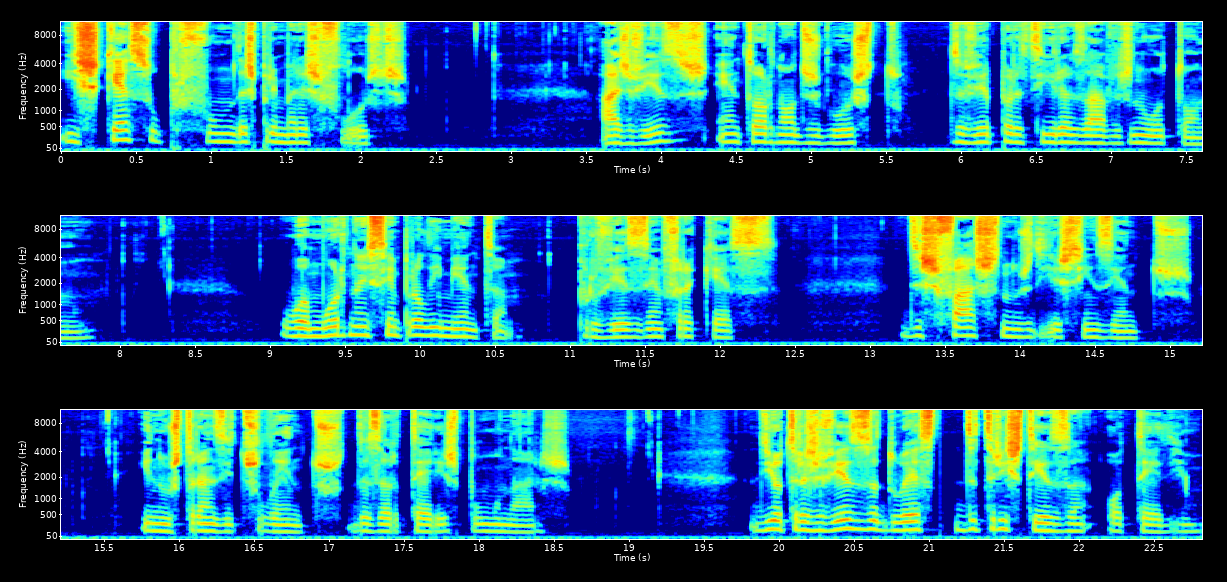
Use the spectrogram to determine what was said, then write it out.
e esquece o perfume das primeiras flores. Às vezes entorna o desgosto de ver partir as aves no outono o amor nem sempre alimenta, por vezes enfraquece, desfaz-se nos dias cinzentos e nos trânsitos lentos das artérias pulmonares. De outras vezes adoece de tristeza ou tédio.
